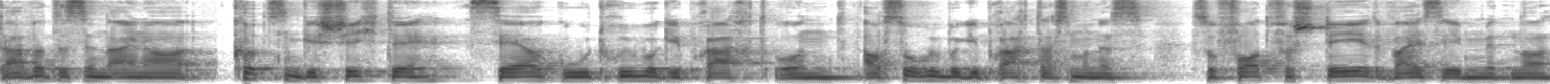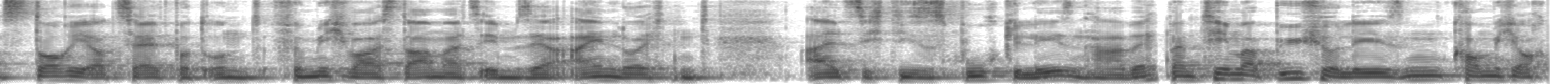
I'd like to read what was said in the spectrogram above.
Da wird es in einer kurzen Geschichte sehr gut rübergebracht und auch so rübergebracht, dass man es sofort versteht, weil es eben mit einer Story erzählt wird und für mich war es damals eben sehr einleuchtend, als ich dieses Buch gelesen habe. Beim Thema Bücher lesen komme ich auch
